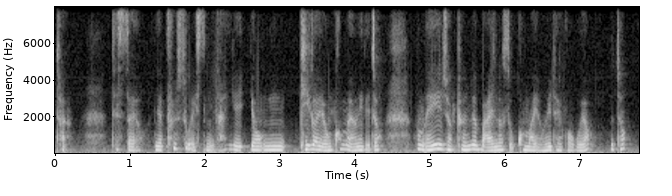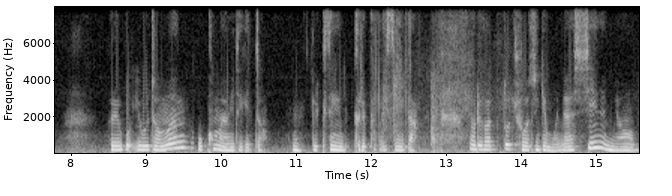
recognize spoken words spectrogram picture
자, 됐어요. 이제 풀 수가 있습니다. 이게 0, B가 0,0이 되죠. 그럼 A 좌표는 마이너스 5,0이 될 거고요. 그렇죠? 그리고 이 점은 5,0이 되겠죠. 음, 이렇게 생긴 그래프가 있습니다. 우리가 또 주어진 게 뭐냐? C는요.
